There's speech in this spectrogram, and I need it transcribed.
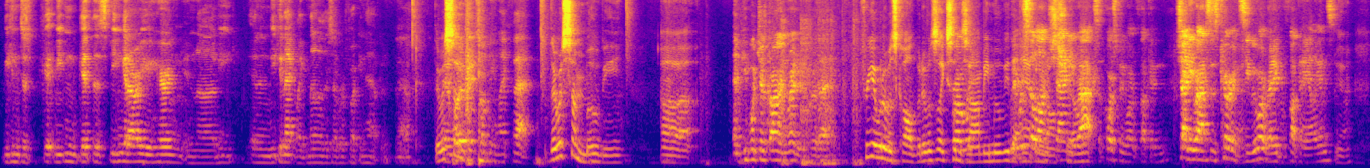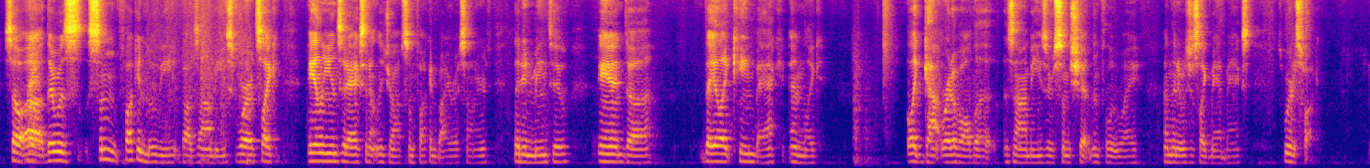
We can just get we can get this. We can get out of your hair and, and uh, we and we can act like none of this ever fucking happened. Yeah. There was And some. what if it's something like that? There was some movie. Uh, And people just aren't ready for that. I forget what it was called, but it was like some Bro, we- zombie movie We that were happened still on shiny Australia. rocks. Of course, we weren't fucking shiny rocks is currency. We weren't ready for fucking aliens. Yeah. So uh, there was some fucking movie about zombies where it's like aliens had accidentally dropped some fucking virus on Earth. They didn't mean to, and uh, they like came back and like like got rid of all the zombies or some shit and then flew away. And then it was just like Mad Max. It's weird as fuck.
